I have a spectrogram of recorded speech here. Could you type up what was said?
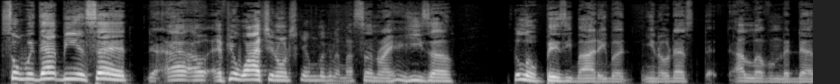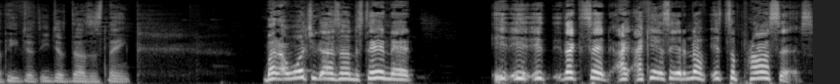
So with that being said, I, I, if you're watching on screen, I'm looking at my son right here. He's a, a little busybody, but you know that's I love him to death. He just he just does his thing. But I want you guys to understand that it it, it like I said, I, I can't say it enough. It's a process.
